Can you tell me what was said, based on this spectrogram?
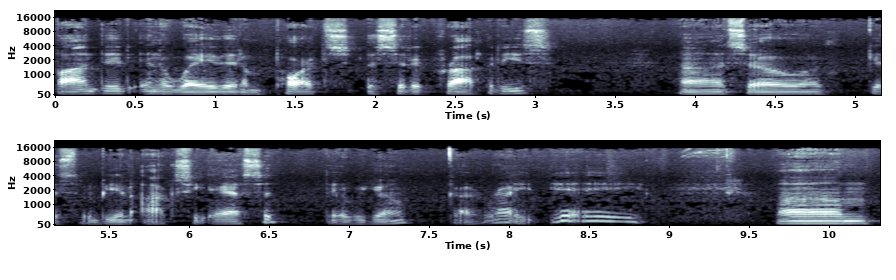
bonded in a way that imparts acidic properties. Uh, so I guess it would be an oxyacid. There we go. Got it right. Yay! Um,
